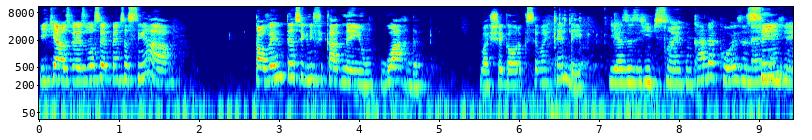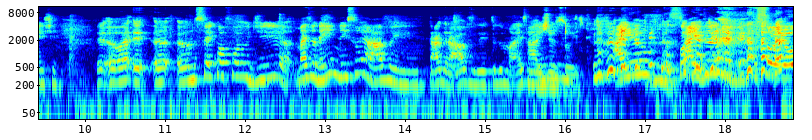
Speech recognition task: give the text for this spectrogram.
e que às vezes você pensa assim, ah, talvez não tenha significado nenhum. Guarda. Vai chegar a hora que você vai entender. E às vezes a gente sonha com cada coisa, né, Sim. gente? Eu, eu, eu- eu não sei qual foi o dia, mas eu nem, nem sonhava em estar grávida e tudo mais. Ai, nem- Jesus. Aí eu. Aí do... Sonhou,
